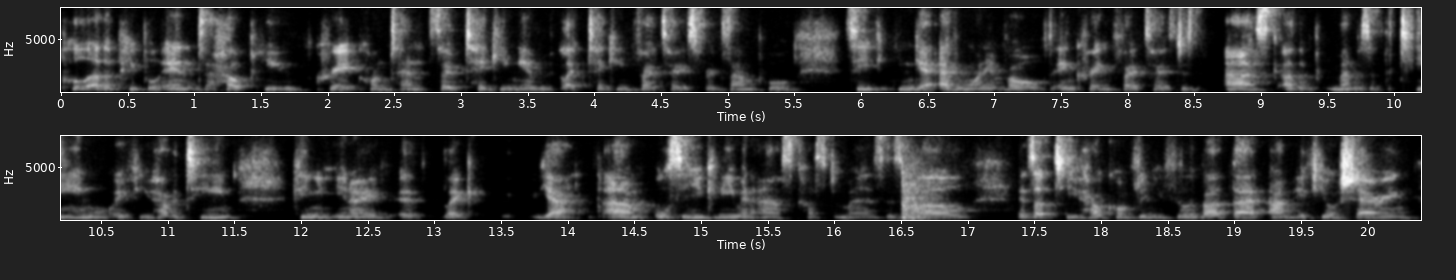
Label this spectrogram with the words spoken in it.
pull other people in to help you create content. So taking in, like taking photos, for example, see if you can get everyone involved in creating photos. Just ask other members of the team, or if you have a team, can you, you know, like yeah, um, also you can even ask customers as well. It's up to you how confident you feel about that. Um, if you're sharing,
